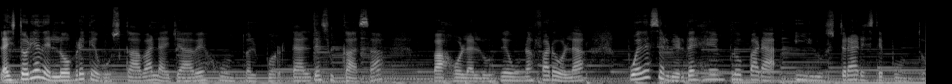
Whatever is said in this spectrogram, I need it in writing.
La historia del hombre que buscaba la llave junto al portal de su casa bajo la luz de una farola puede servir de ejemplo para ilustrar este punto.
